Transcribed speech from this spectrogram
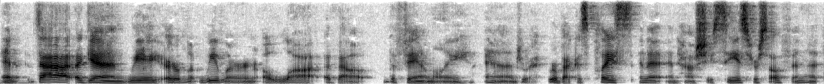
And that again, we are, we learn a lot about the family and Re- Rebecca's place in it and how she sees herself in it.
